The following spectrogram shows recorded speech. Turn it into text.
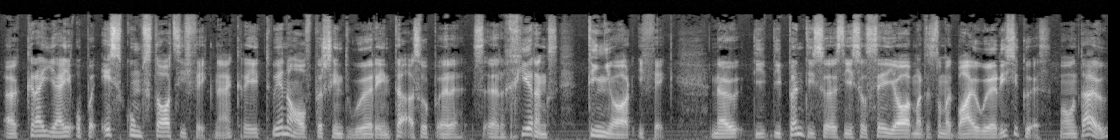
uh kry jy op 'n Eskom staatseffek, né? Kry jy 2.5% hoër rente as op 'n regerings 10 jaar effek. Nou die die punt hierso is jy sal sê ja, maar dit is omdat baie hoë risiko is. Maar onthou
